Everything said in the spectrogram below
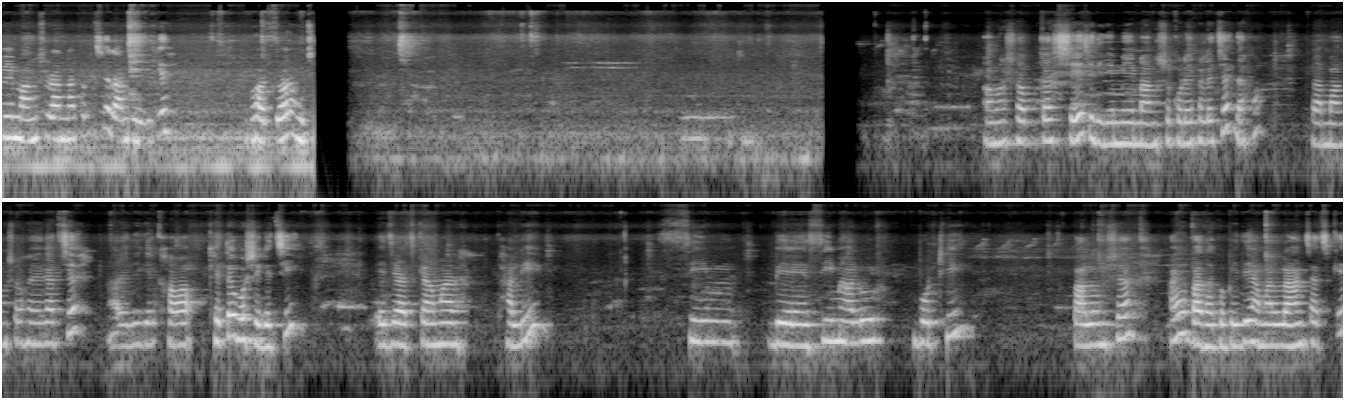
মেয়ে মাংস রান্না করছে আর আমি এদিকে ঘর দুয়ার মুছে আমার সব কাজ শেষ, এদিকে মেয়ে মাংস করে ফেলেছে, দেখো, তা মাংস হয়ে গেছে, আর এদিকে খাওয়া, খেতেও বসে গেছি। এই যে আজকে আমার থালি, সিম সিম আলুর বটি, পালং শাক, আর বাঁধাকপি দিয়ে আমার লাঞ্চ আজকে,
